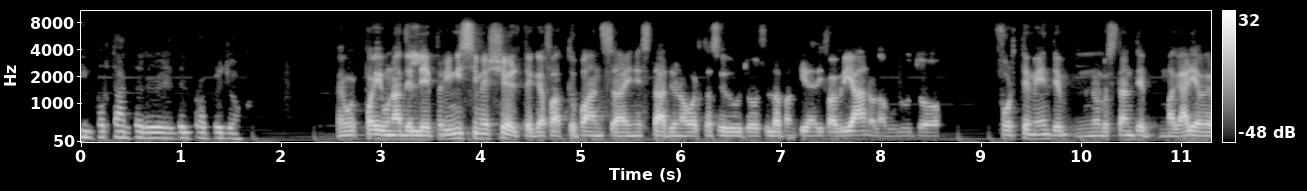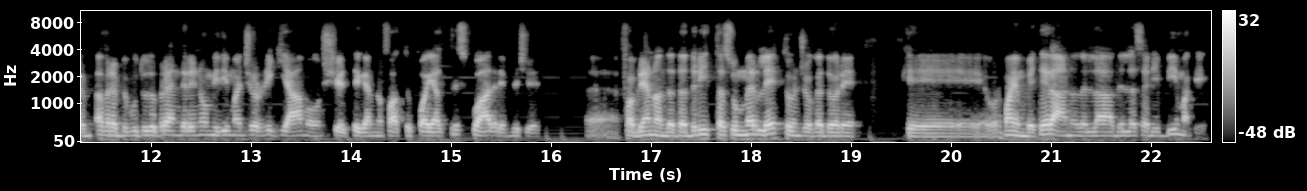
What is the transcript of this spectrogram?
importante del, del proprio gioco. Poi una delle primissime scelte che ha fatto Panza in estate una volta seduto sulla panchina di Fabriano, l'ha voluto fortemente, nonostante magari avrebbe potuto prendere nomi di maggior richiamo, scelte che hanno fatto poi altre squadre, invece eh, Fabriano è andata dritta su Merletto, un giocatore che ormai è un veterano della, della Serie B, ma che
